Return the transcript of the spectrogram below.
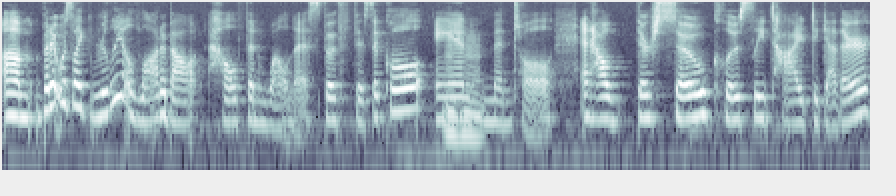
Um, but it was like really a lot about health and wellness, both physical and mental, and how they're so closely tied together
